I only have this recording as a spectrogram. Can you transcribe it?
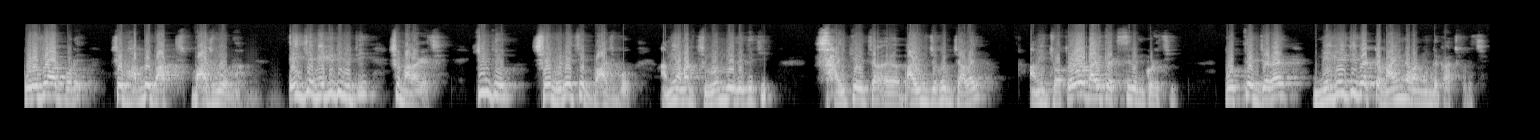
পড়ে যাওয়ার পরে সে ভাববে বাঁচ- বাঁচবো না। এই যে নেগেটিভিটি সে মারা গেছে। কিন্তু সে ভেবেছে বাঁচবো। আমি আমার জীবন দিয়ে দেখেছি সাইকেল বাইক যখন চালাই, আমি যতবার বাইক অ্যাক্সিডেন্ট করেছি, প্রত্যেক জায়গায় নেগেটিভ একটা মাইন্ড আমার মধ্যে কাজ করেছে।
